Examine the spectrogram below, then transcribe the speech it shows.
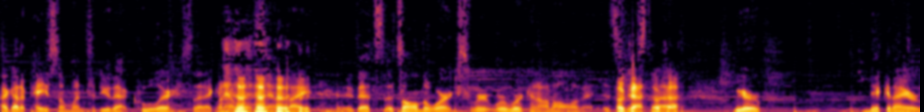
I gotta pay someone to do that cooler so that I can have a sound bite. That's that's all in the works. We're we're working on all of it. It's Okay, just, uh, okay. we are, Nick and I are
